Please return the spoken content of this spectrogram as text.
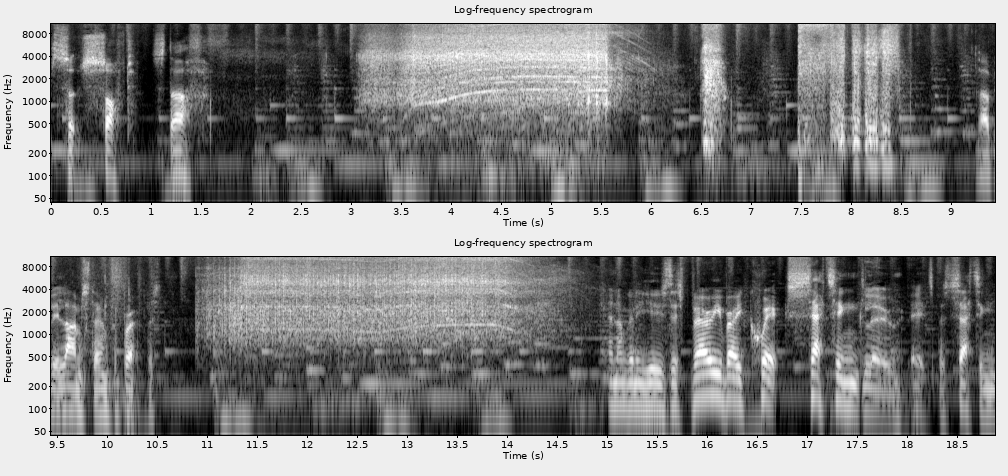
Such soft stuff. Lovely limestone for breakfast. And I'm going to use this very, very quick setting glue. It's for setting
